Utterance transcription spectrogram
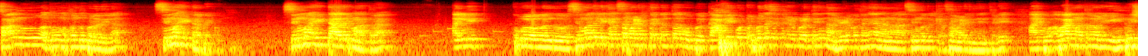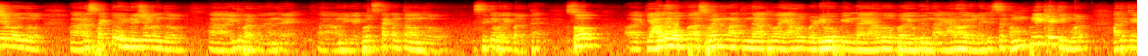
ಸಾಂಗು ಅಥವಾ ಮತ್ತೊಂದು ಬರೋದಿಲ್ಲ, ಸಿನಿಮಾ ಹಿಟ್ ಆಗಬೇಕು. ಸಿನಿಮಾ ಹಿಟ್ ಆದರೆ ಮಾತ್ರ ಅಲ್ಲಿ ಒಂದು ಸಿನಿಮಾದಲ್ಲಿ ಕೆಲಸ ಮಾಡಿರ್ತಕ್ಕಂಥ ಒಬ್ಬ ಕಾಫಿ ಕೊಟ್ಟು ಹುಡುಗ ಸತ್ಯ ಹೇಳ್ಕೊಳ್ತೀನಿ. ನಾನು ಹೇಳ್ಕೊತಾನೆ, ನಾನು ಸಿನಿಮಾದಲ್ಲಿ ಕೆಲಸ ಮಾಡಿದ್ದೀನಿ ಅಂತೇಳಿ. ಹಾಗೂ ಅವಾಗ ಮಾತ್ರ ಅವನಿಗೆ ಇಂಡಿವಿಜುವಲ್ ಒಂದು ರೆಸ್ಪೆಕ್ಟು ಇಂಡಿವಿಜುವಲ್ ಒಂದು ಇದು ಬರ್ತದೆ. ಅಂದರೆ ಅವನಿಗೆ ಗುರುತಿಸ್ತಕ್ಕಂಥ ಒಂದು ಸ್ಥಿತಿ ಒದಗಿ ಬರುತ್ತೆ. ಸೊ ಯಾವುದೇ ಒಬ್ಬ ಸುರೇಂದ್ರನಾಥಿಂದ ಅಥವಾ ಯಾರೋ ಒಬ್ಬ ಡಿ ಒ ಪಿಯಿಂದ ಯಾರೋ ಒಬ್ಬ ಇವರಿಂದ, ಯಾರೋ ಆಗಲ್ಲ ಇಟ್ಸ್ ಕಂಪ್ಲೀಟ್ಲಿ ಟೀಮ್ ವರ್ಕ್ ಅದಕ್ಕೆ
